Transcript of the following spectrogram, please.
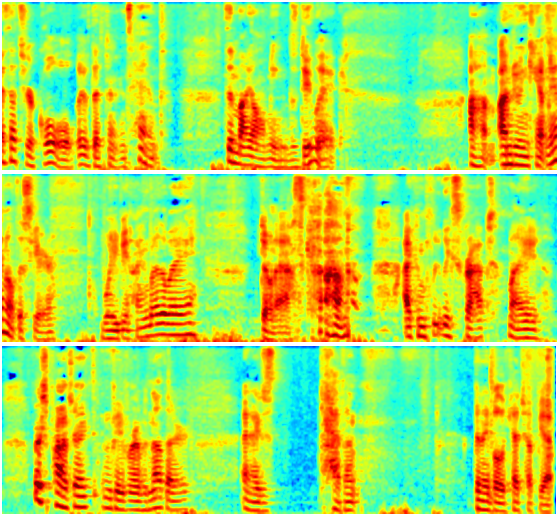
if that's your goal, if that's your intent, then by all means do it. Um, I'm doing Camp Nano this year. Way behind, by the way. Don't ask. Um, I completely scrapped my first project in favor of another, and I just haven't been able to catch up yet.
